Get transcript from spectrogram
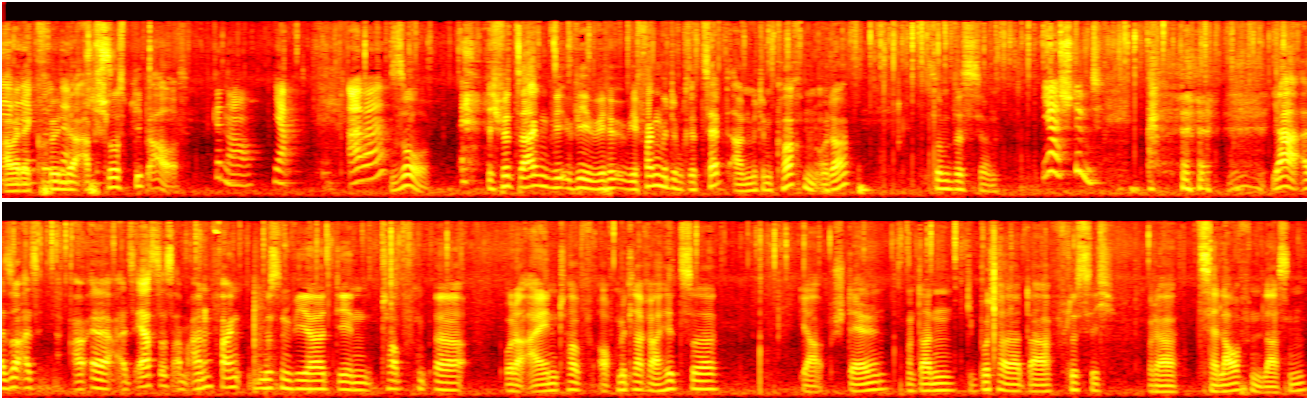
Aber der krönende krönende Abschluss blieb aus. Genau, ja. Aber So, ich würde sagen, wir, wir, wir, wir fangen mit dem Rezept an, mit dem Kochen, oder? So ein bisschen. ja, stimmt. Ja, also als, äh, als erstes am Anfang müssen wir den Topf äh, oder einen Topf auf mittlerer Hitze ja, stellen und dann die Butter da flüssig oder zerlaufen lassen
